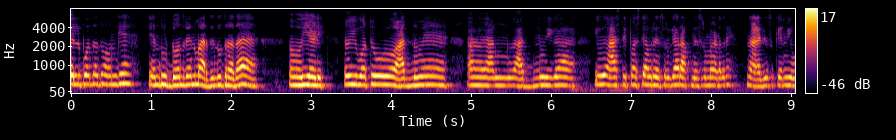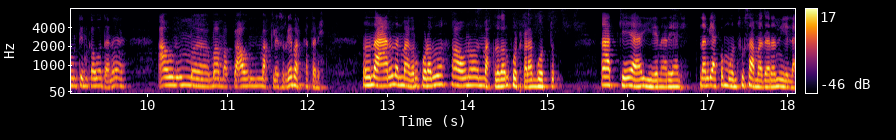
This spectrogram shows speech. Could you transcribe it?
ಎಲ್ಲಿ ಬಂದದು ಅವನಿಗೆ? ಏನು ದುಡ್ಡು ಅಂದ್ರೆ ಏನು ಮರ್ದಿಂದ ಉದ್ರದ ಹೇಳಿ. ಇವತ್ತು ಅದನ್ನೂ ಹಂಗೆ ಅದನ್ನು ಈಗ ಇವ್ ಆಸ್ತಿ ಪಾಸ್ತಿ ಅವ್ರ ಹೆಸ್ರಿಗೆ ಅಪ್ಪನ ಹೆಸ್ರು ಮಾಡಿದ್ರೆ ನಾಳೆ ದಿವಸಕ್ಕೆ ನೀವು ತಿನ್ಕೋಬೋದಾನ ಅವನು ಮಕ್ಕ ಅವ್ನ ಮಕ್ಳ ಹೆಸ್ರಿಗೆ ಬರ್ಕತಾನೆ ನಾನು ನನ್ನ ಮಗನ ಕೊಡೋದು, ಅವನು ಅವ್ನ ಮಕ್ಳಿಗೆ ಕೊಟ್ಕೊಳಕ್ಕೆ ಗೊತ್ತು. ಅದಕ್ಕೆ ಏನಾರೇ ಅಲ್ಲಿ ನನಗೆ ಯಾಕೋ ಮನ್ಸು ಸಮಾಧಾನನೂ ಇಲ್ಲ.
